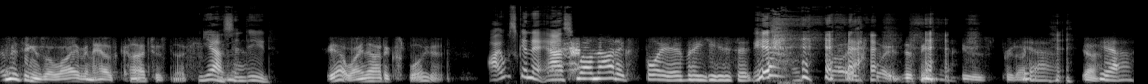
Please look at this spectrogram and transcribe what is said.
Everything is alive and has consciousness. Yes, and, indeed. Yeah, why not exploit it? I was going to ask. Well, not exploit it, but use it. Yeah. well, exploit just means use productive. Yeah. Yeah. yeah.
